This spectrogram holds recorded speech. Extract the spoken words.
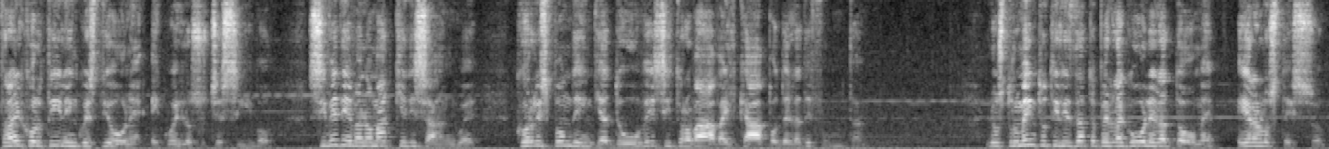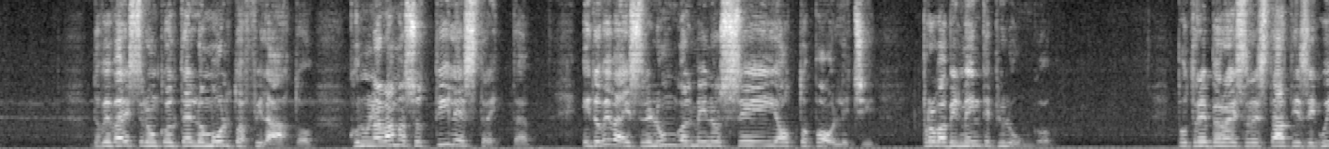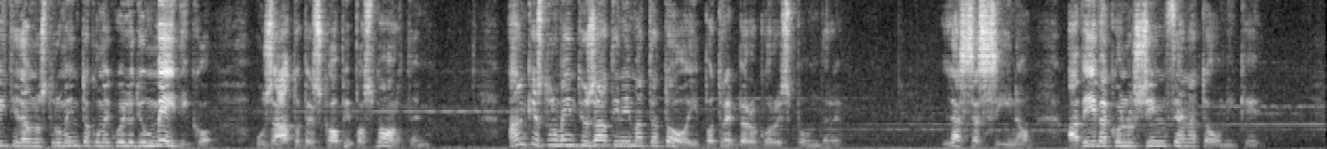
Tra il cortile in questione e quello successivo si vedevano macchie di sangue, corrispondenti a dove si trovava il capo della defunta. Lo strumento utilizzato per la gola e l'addome era lo stesso. Doveva essere un coltello molto affilato, con una lama sottile e stretta, e doveva essere lungo almeno 6-8 pollici, probabilmente più lungo. Potrebbero essere stati eseguiti da uno strumento come quello di un medico, usato per scopi post mortem. Anche strumenti usati nei mattatoi potrebbero corrispondere. L'assassino aveva conoscenze anatomiche.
